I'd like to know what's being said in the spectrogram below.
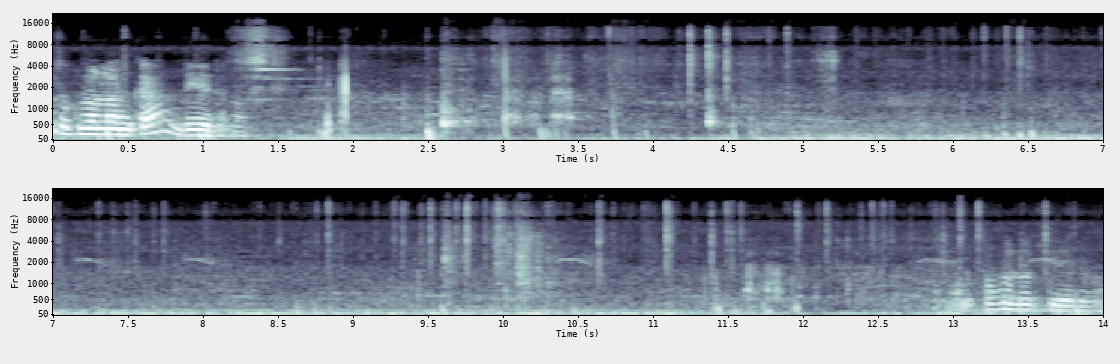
শুকনো লঙ্কা দিয়ে দেবো। অল্প হলুদ দিয়ে দেবো।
